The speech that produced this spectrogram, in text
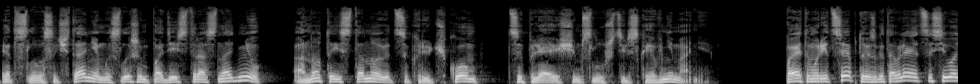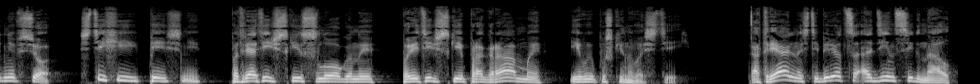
Это словосочетание мы слышим по десять раз на дню. Оно-то и становится крючком, цепляющим слушательское внимание. По этому рецепту изготовляется сегодня все – стихи, песни, патриотические слоганы, политические программы и выпуски новостей. От реальности берется один сигнал,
